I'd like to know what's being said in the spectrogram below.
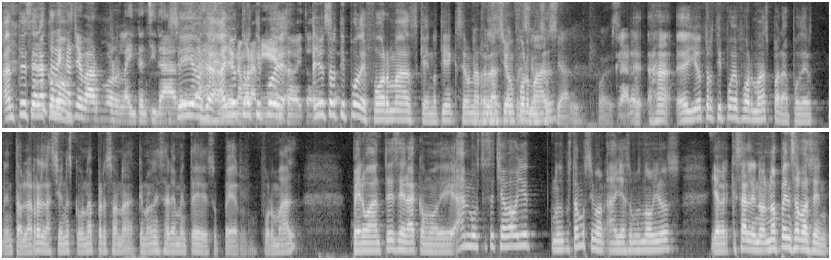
antes no era te como... dejas llevar por la intensidad. Sí, de, o sea, ay, hay otro tipo de, hay otro eso. tipo de formas que no tiene que ser una Incluso relación formal. social, pues. Claro. Eh, ajá, hay otro tipo de formas para poder entablar relaciones con una persona que no necesariamente súper formal. Pero antes era como de, ah, me gusta esa chava, oye, nos gustamos, Simón. Ah, ya somos novios. Y a ver qué sale. No, no pensabas en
